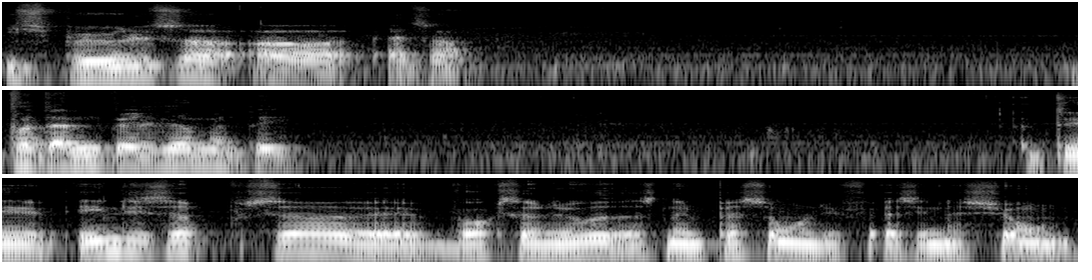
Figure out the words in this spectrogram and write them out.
I spøgelser og altså... Hvordan vælger man det? Det, egentlig så, så øh, vokser det ud af sådan en personlig fascination,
